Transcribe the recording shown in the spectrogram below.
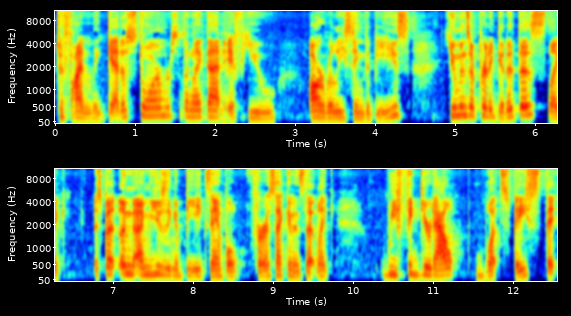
to finally get a storm or something like that Yeah. if you are releasing the bees. Humans are pretty good at this. Like, and I'm using a bee example for a second, is that like we figured out what space that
